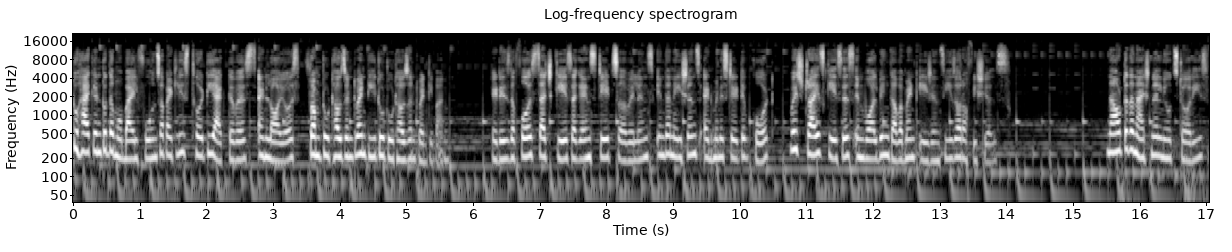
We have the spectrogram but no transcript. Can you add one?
to hack into the mobile phones of at least 30 activists and lawyers from 2020 to 2021. It is the first such case against state surveillance in the nation's administrative court, which tries cases involving government agencies or officials. Now to the national news stories.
